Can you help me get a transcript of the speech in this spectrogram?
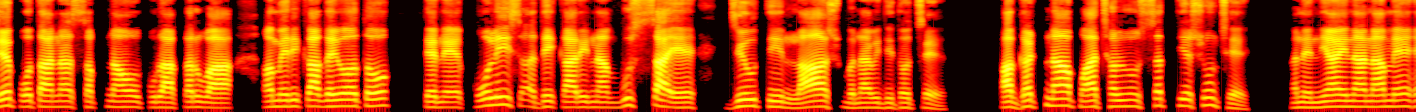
જે પોતાના સપનાઓ પૂરા કરવા અમેરિકા ગયો હતો, તેને પોલીસ અધિકારીના ગુસ્સાએ જીવતી લાશ બનાવી દીધો છે. આ ઘટના પાછળનું સત્ય શું છે? અને ન્યાયના નામે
